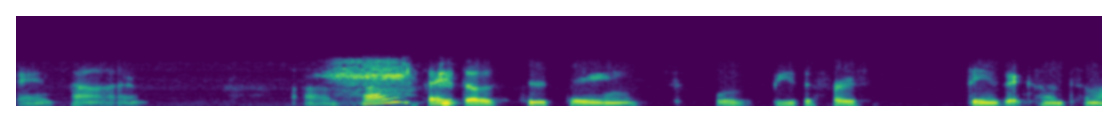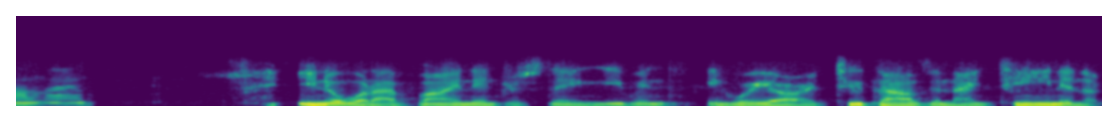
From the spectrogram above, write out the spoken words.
same time. Um, so I would say those two things would be the first things that come to my mind. You know what I find interesting, even we are in 2019 and a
